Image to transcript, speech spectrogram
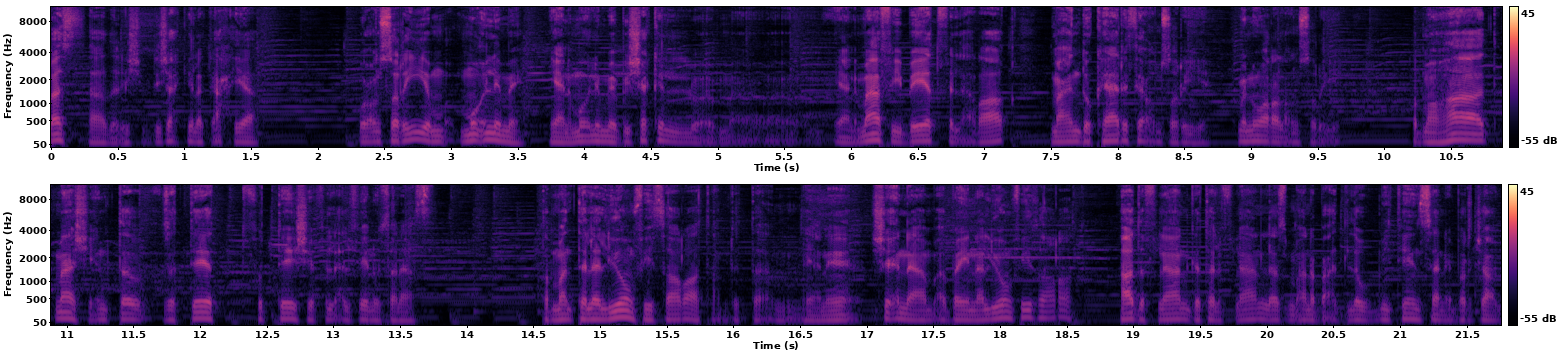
بث هذا الإشي؟ بديش أحكي لك احيا وعنصرية مؤلمة يعني مؤلمة بشكل يعني ما في بيت في العراق ما عنده كارثة عنصرية من وراء العنصرية. طب ما هاد ماشي أنت زتيت فتيشة في 2003 طب ما أنت لليوم في ثارات عم. يعني شئنا أم أبينا اليوم في ثارات. هذا فلان قتل فلان لازم أنا بعد لو 200 سنة برجع له.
